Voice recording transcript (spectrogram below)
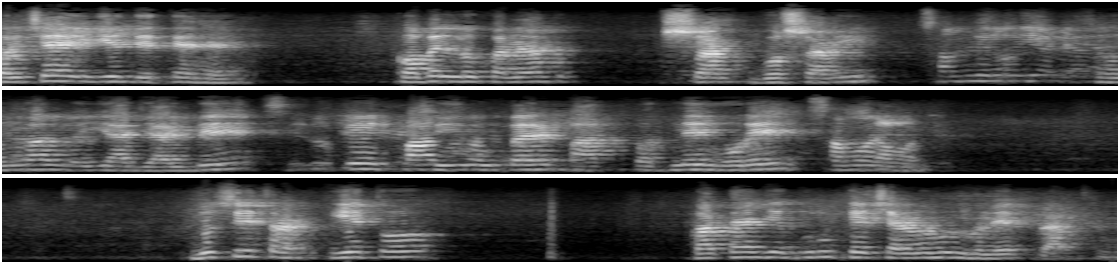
परिचय ये देते हैं, कौबल लोकनाथ संगा लैया जाइबे ऊपर पात पदने मोरे समोर दूसरी तरफ़ ये तो कहते हैं ये गुरु के चरणों में उन्होंने प्रार्थना।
